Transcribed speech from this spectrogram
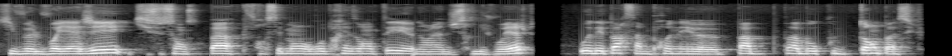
qui veulent voyager, qui se sentent pas forcément représentées dans l'industrie du voyage. Au départ, ça me prenait euh, pas, pas beaucoup de temps parce que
